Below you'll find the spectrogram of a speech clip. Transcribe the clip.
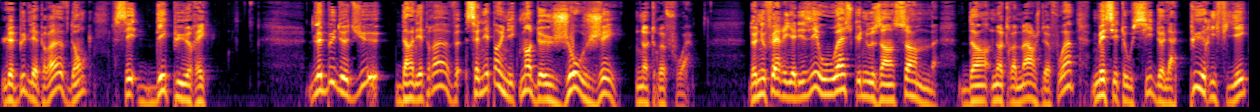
Le but de l'épreuve, donc, c'est d'épurer. Le but de Dieu dans l'épreuve, ce n'est pas uniquement de jauger notre foi de nous faire réaliser où est-ce que nous en sommes dans notre marge de foi, mais c'est aussi de la purifier,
